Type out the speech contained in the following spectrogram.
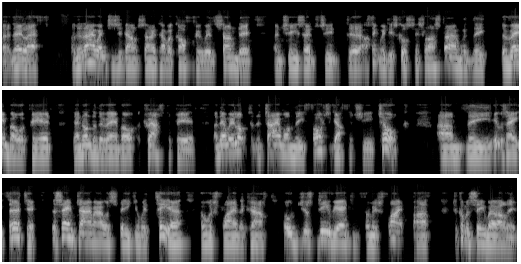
uh they left. And then I went to sit outside to have a coffee with Sandy, and she said she'd. Uh, I think we discussed this last time. With the the rainbow appeared, then under the rainbow, a craft appeared. And then we looked at the time on the photograph that she took, and the it was 8.30. The same time I was speaking with Tia, who was flying the craft, who just deviated from his flight path to come and see where I live.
